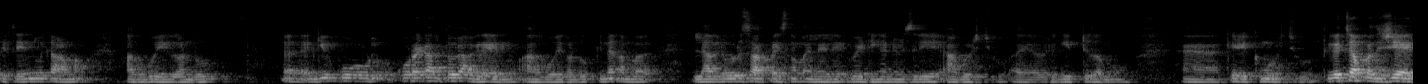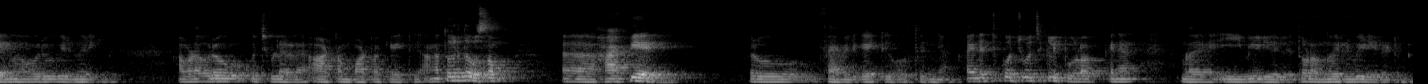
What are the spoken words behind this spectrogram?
തീർച്ചയായും നിങ്ങൾ കാണണം. അത് പോയി കണ്ടു. എനിക്ക് കുറേ കാലത്തെ ഒരു ആഗ്രഹമായിരുന്നു. അത് പോയി കണ്ടു. പിന്നെ നമ്മൾ എല്ലാവരും ഒരു സർപ്രൈസ് എന്നുള്ള നിലയിൽ വെഡിങ് ആനിവേഴ്സറി ആഘോഷിച്ചു. ഒരു ഗിഫ്റ്റ് തന്നു. കേക്ക് മുറിച്ചു. തികച്ച അപ്രതീക്ഷയായിരുന്നു ഒരു വിരുന്നൊരുക്കിയത് അവിടെ ഒരു കൊച്ചു പിള്ളേരുടെ ആട്ടം പാട്ടമൊക്കെ ആയിട്ട് അങ്ങനത്തെ ഒരു ദിവസം ഹാപ്പി ആയിരുന്നു. ഒരു ഫാമിലിക്കായിട്ട് ഒത്തിരിഞ്ഞ അതിന്റെ കൊച്ചു കൊച്ചു ക്ലിപ്പുകളൊക്കെ ഞാൻ നമ്മുടെ ഈ വീഡിയോയിൽ തുടർന്ന് വരുന്ന വീഡിയോയിൽ ഇട്ടിട്ടുണ്ട്.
